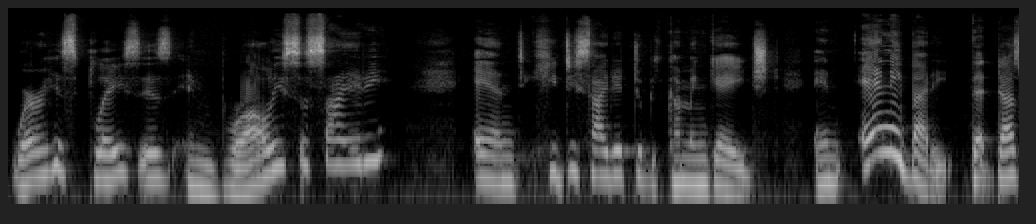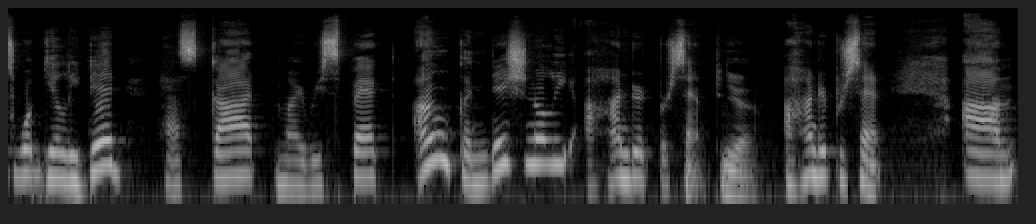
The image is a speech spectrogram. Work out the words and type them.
where his place is in Brawley society, and he decided to become engaged. And anybody that does what Gilly did has got my respect unconditionally, a hundred percent. Yeah. A hundred percent. Um,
